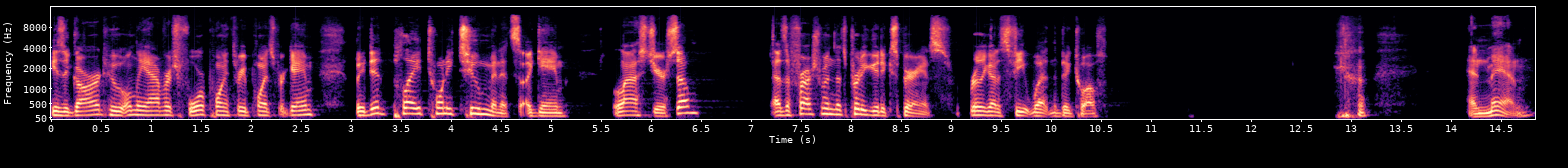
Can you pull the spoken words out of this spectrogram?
He's a guard who only averaged 4.3 points per game, but he did play 22 minutes a game last year. So, as a freshman, that's pretty good experience. Really got his feet wet in the Big 12. and man,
